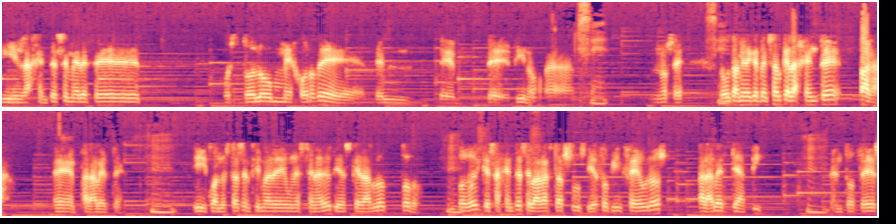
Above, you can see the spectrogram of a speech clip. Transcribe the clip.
y la gente se merece pues todo lo mejor de, de, de ti, ¿no? Ah, Sí, no sé. sí. Luego también hay que pensar que la gente paga eh, para verte y cuando estás encima de un escenario tienes que darlo todo ujú, todo y que esa gente se va a gastar sus 10 o 15 euros para verte a ti. ujú. Entonces,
